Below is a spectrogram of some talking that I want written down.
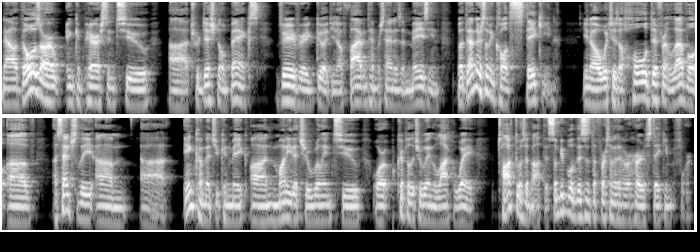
Now, those are in comparison to uh, traditional banks, very, very good. You know, five and 10% is amazing. But then there's something called staking, you know, which is a whole different level of essentially, um, uh, income that you can make on money that you're willing to, or crypto that you're willing to lock away. Talk to us about this. Some people, this is the first time they've ever heard of staking before.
